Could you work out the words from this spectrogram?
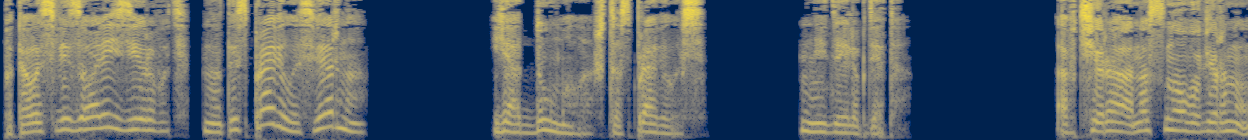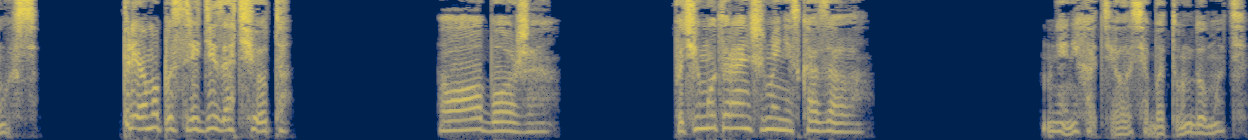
Пыталась визуализировать, но ты справилась, верно? Я думала, что справилась. Неделю где-то. А вчера она снова вернулась. Прямо посреди зачета. О, боже. Почему ты раньше мне не сказала? Мне не хотелось об этом думать.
